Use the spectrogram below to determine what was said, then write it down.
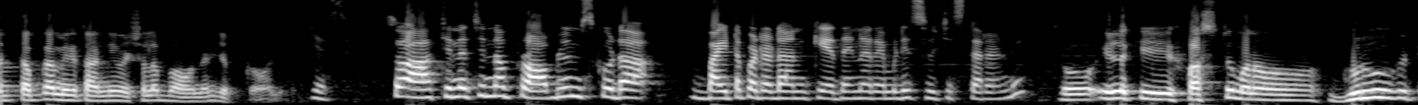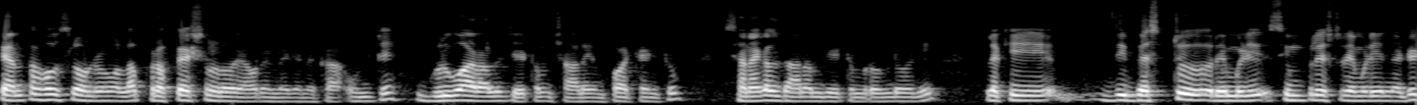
అది తప్పగా మిగతా అన్ని విషయాల్లో బాగుందని చెప్పుకోవాలి. సో ఆ చిన్న చిన్న ప్రాబ్లమ్స్ కూడా బయటపడడానికి ఏదైనా రెమెడీస్ సూచిస్తారండి? సో వీళ్ళకి ఫస్ట్ మనం గురువుకి టెన్త్ హౌస్లో ఉండడం వల్ల ప్రొఫెషన్లో ఎవరైనా కనుక ఉంటే గురువారాలు చేయటం చాలా ఇంపార్టెంట్ శనగలు దానం చేయటం రెండోది. వీళ్ళకి the best remedy simplest remedy ఏంటంటే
